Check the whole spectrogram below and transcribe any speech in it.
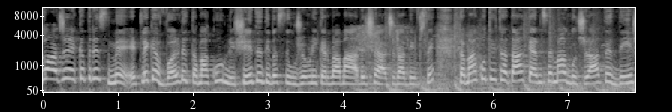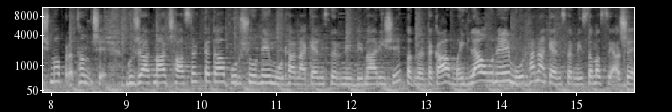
તો આજે એકત્રીસ મે એટલે કે વર્લ્ડ તમાકુ નિષેધ દિવસની ઉજવણી કરવામાં આવે છે આજના દિવસે. તમાકુથી થતા કેન્સરમાં ગુજરાત દેશમાં પ્રથમ છે. ગુજરાતમાં છાસઠ ટકા પુરુષોને મોઢાના કેન્સરની બીમારી છે, પંદર ટકા મહિલાઓને મોઢાના કેન્સરની સમસ્યા છે.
